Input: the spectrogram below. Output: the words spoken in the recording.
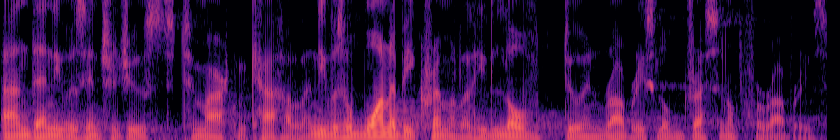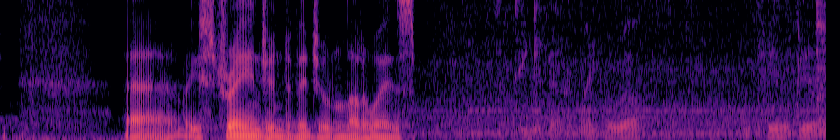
And then he was introduced to Martin Cahill, and he was a wannabe criminal. He loved doing robberies, loved dressing up for robberies. Uh, a strange individual in a lot of ways. Think about it, mate. I will. I feel a bit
